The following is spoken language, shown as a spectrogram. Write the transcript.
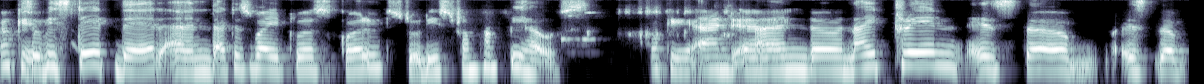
Okay. So we stayed there, and that is why it was called Stories from Hampi House. Okay, and uh, and uh, Night Train is the is the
